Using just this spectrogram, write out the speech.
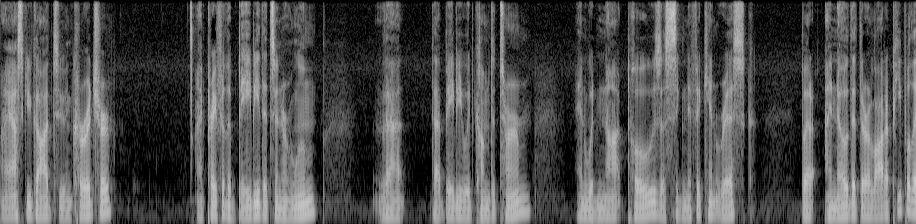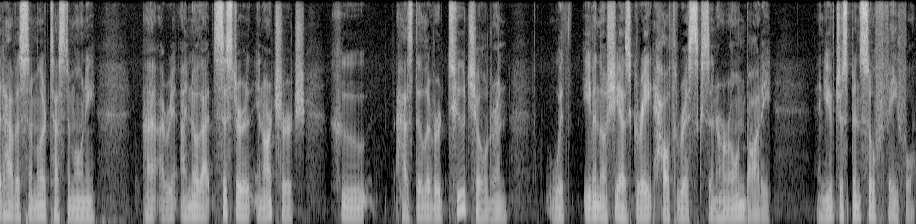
I ask you, God, to encourage her. I pray for the baby that's in her womb that that baby would come to term and would not pose a significant risk. But I know that there are a lot of people that have a similar testimony. I, I, re, I know that sister in our church who has delivered two children with even though she has great health risks in her own body and you've just been so faithful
